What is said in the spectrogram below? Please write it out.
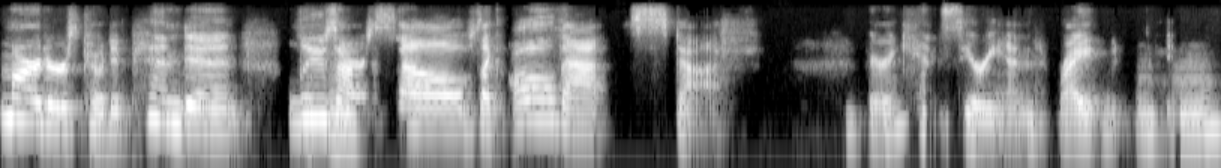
martyrs codependent lose mm-hmm. ourselves like all that stuff very mm-hmm. cancerian right mm-hmm.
